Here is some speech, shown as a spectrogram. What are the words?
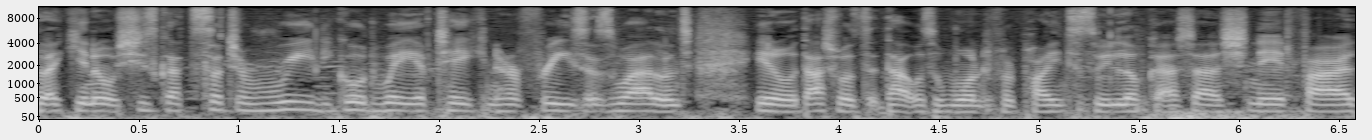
like you know she's got such a really good way of taking her frees as well, and you know that was that was a wonderful point as we look at uh, Sinead Farrell,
